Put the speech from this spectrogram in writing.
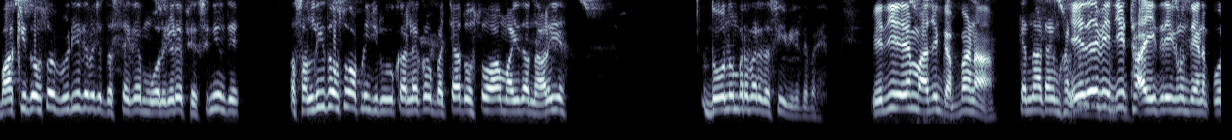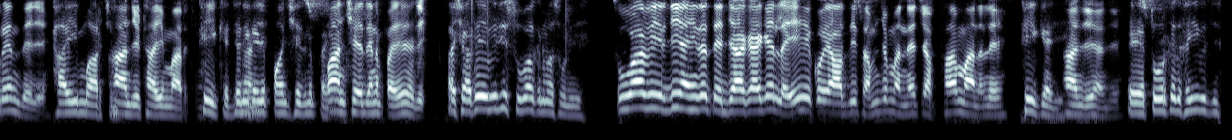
ਬਾਕੀ ਦੋਸਤੋ ਵੀਡੀਓ ਦੇ ਵਿੱਚ ਦੱਸੇ ਗਏ ਮੁੱਲ ਜਿਹੜੇ ਫਿਕਸ ਨਹੀਂ ਹੁੰਦੇ। ਤਸੱਲੀ ਦੋਸਤੋ ਆਪਣੀ ਜ਼ਰੂਰ ਕਰ ਲਿਆ ਕਰੋ ਬੱਚਾ ਦੋਸਤੋ ਆ ਮੱਝ ਦਾ ਨਾਲ ਹੀ ਹੈ ਦੋ ਨੰਬਰ ਬਾਰੇ ਦੱਸੀ ਵੀਰ ਦੇ ਬਾਰੇ ਵੀਰ ਜੀ ਇਹ ਮੱਝ ਗੱਭਣ ਆ। ਕਿੰਨਾ ਟਾਈਮ ਖਰਚ ਇਹਦੇ ਵੀਰ ਜੀ 28 ਤਰੀਕ ਨੂੰ ਦਿਨ ਪੂਰੇ ਹੁੰਦੇ ਜੇ। 28 ਮਾਰਚ ਨੂੰ। ਹਾਂਜੀ 28 ਮਾਰਚ ਨੂੰ। ਠੀਕ ਹੈ ਜਾਨੀ ਕਿ ਜੇ 5-6 ਦਿਨ ਪਏ। 5-6 ਦਿਨ ਪਏ ਆ ਜੀ ਅੱਛਾ ਤੇ ਵੀਰ ਜੀ ਸੂਆ ਕਿੰਨਾ ਸੁਣੀ ਸੂਆ ਵੀਰ ਜੀ ਅਸੀਂ ਤੇ ਤੇਜਾ ਕਹਿ ਕੇ ਲਈ ਸੀ ਕੋਈ ਆਪਦੀ ਸਮਝ ਮੰਨੇ ਚੌਥਾ ਮੰਨ ਲੇ। ਠੀਕ ਹੈ ਜੀ। ਹਾਂਜੀ ਹਾਂਜੀ। ਇਹ ਤੋੜ ਕੇ ਦਿਖਾਈ ਵੀਰ ਜੀ।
